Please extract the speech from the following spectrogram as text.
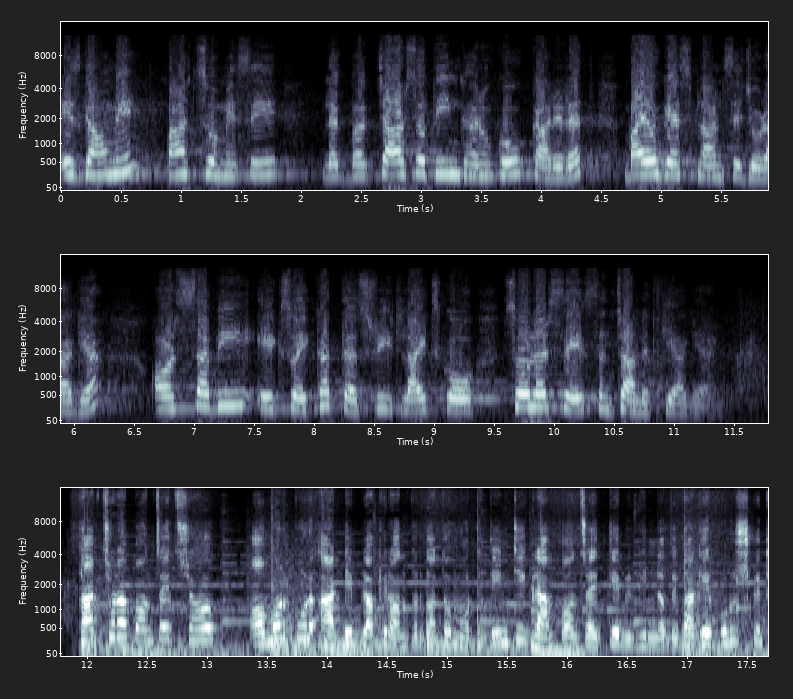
इस गांव में 500 में से लगभग 403 घरों को कार्यरत बायोगैस प्लांट से जोड़ा गया और सभी 171 स्ट्रीट लाइट्स को सोलर से संचालित किया गया है থাকছড়া পঞ্চায়েত সহ অমরপুর আরডি ব্লকের অন্তর্গত মোট তিনটি গ্রাম পঞ্চায়েতকে বিভিন্ন বিভাগে পুরস্কৃত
